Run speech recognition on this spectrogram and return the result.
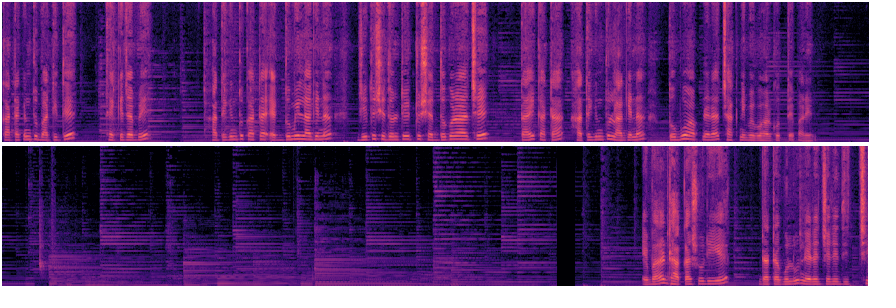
কাটা কিন্তু বাটিতে থেকে যাবে। হাতে কিন্তু কাটা একদমই লাগে না। যেহেতু শীতলটা একটু সেদ্ধ করা আছে, তাই কাটা হাতে কিন্তু লাগে না। তবুও আপনারা ছাকনি ব্যবহার করতে পারেন। এবার ঢাকা সরিয়ে ডাটাগুলো নেড়ে চেড়ে দিচ্ছি।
